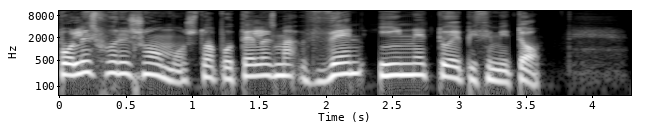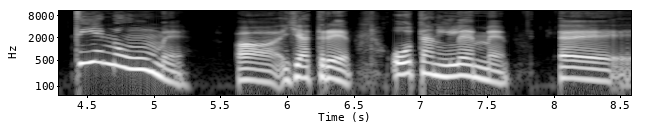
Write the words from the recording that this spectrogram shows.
Πολλές φορές όμως το αποτέλεσμα δεν είναι το επιθυμητό. Τι εννοούμε, α, γιατρέ, όταν λέμε ε,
